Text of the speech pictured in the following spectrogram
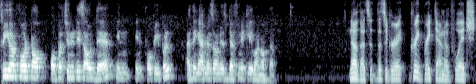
three or four top opportunities out there in, in for people i think amazon is definitely one of them. No that's a, that's a great great breakdown of which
